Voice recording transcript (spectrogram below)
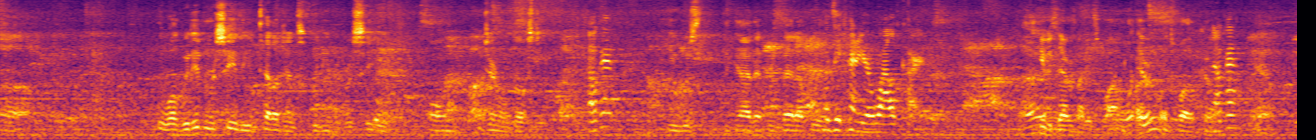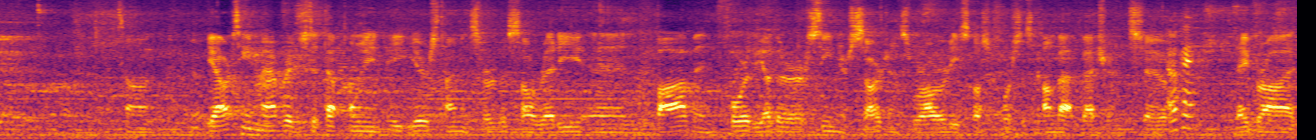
Uh, well, we didn't receive the intelligence we needed to receive on General Dostum. Okay. He was the guy that we met up with. Was he kind of your wild card? He was everybody's wild Well, card. everyone's welcome. Okay. Yeah. So, yeah, our team averaged at that point eight years time in service already, and Bob and four of the other senior sergeants were already Special Forces combat veterans. So Okay. they brought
